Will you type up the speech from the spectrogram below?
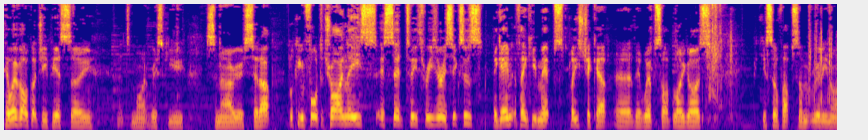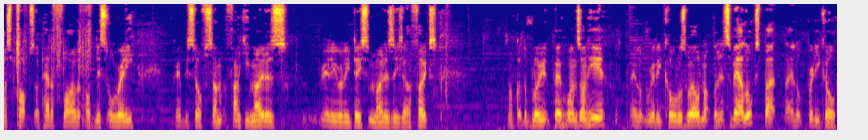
However, I've got GPS, so that's my rescue scenario set up. Looking forward to trying these SZ2306s. Again, thank you MEPS. Please check out uh, their website below, guys. Yourself up some really nice props. I've had a fly of this already. Grab yourself some funky motors. Really, really decent motors these are, folks. I've got the blue purple ones on here. They look really cool as well. Not that it's about looks, but they look pretty cool.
